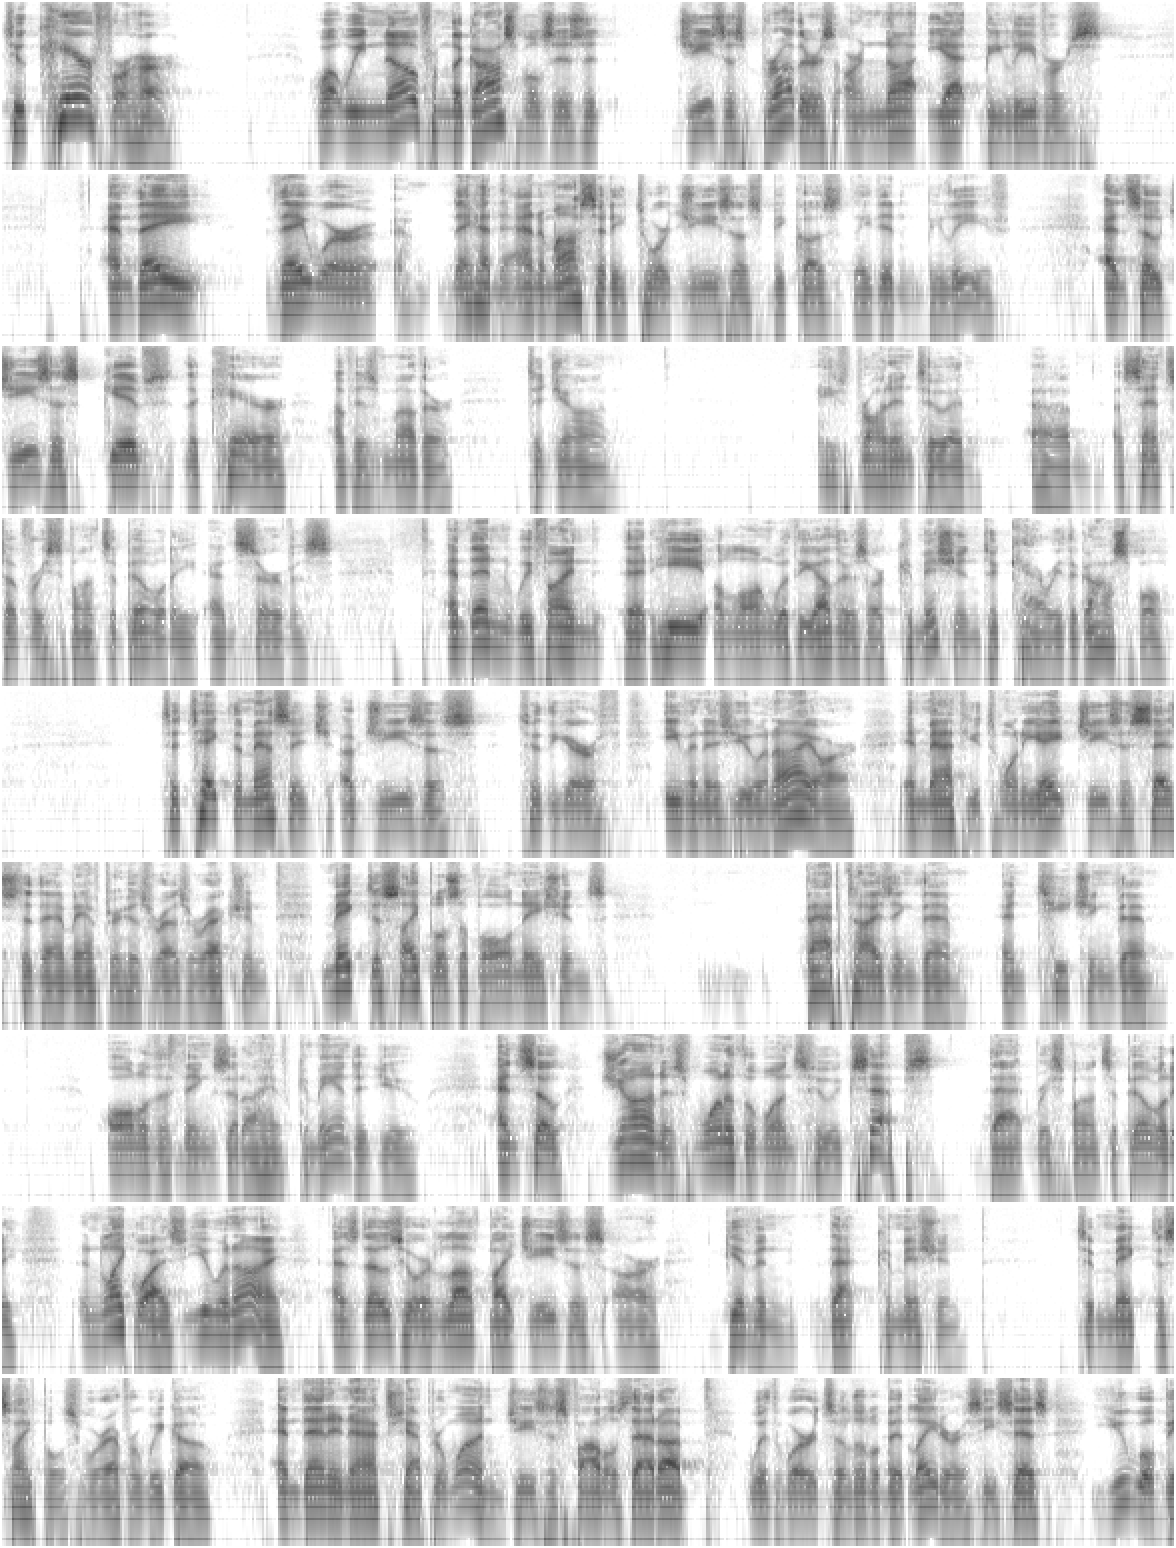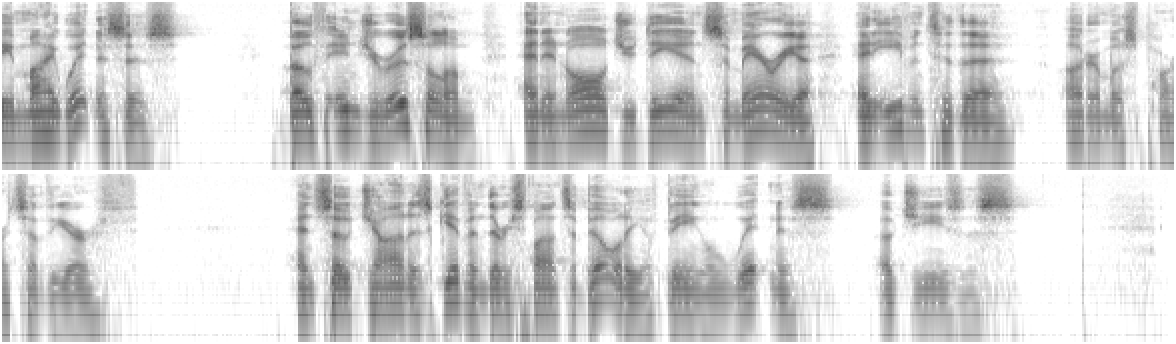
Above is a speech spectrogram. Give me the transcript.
to care for her. What we know from the Gospels is that Jesus' brothers are not yet believers. And they, they, were, they had animosity toward Jesus because they didn't believe. And so Jesus gives the care of his mother to John. He's brought into it uh, a sense of responsibility and service. And then we find that he, along with the others, are commissioned to carry the gospel, to take the message of Jesus to the earth, even as you and I are. In Matthew 28, Jesus says to them after his resurrection, Make disciples of all nations, baptizing them and teaching them all of the things that I have commanded you. And so John is one of the ones who accepts that responsibility. And likewise, you and I, as those who are loved by Jesus, are given that commission to make disciples wherever we go. And then in Acts chapter 1, Jesus follows that up with words a little bit later as he says, You will be my witnesses, both in Jerusalem and in all Judea and Samaria, and even to the uttermost parts of the earth. And so John is given the responsibility of being a witness of Jesus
